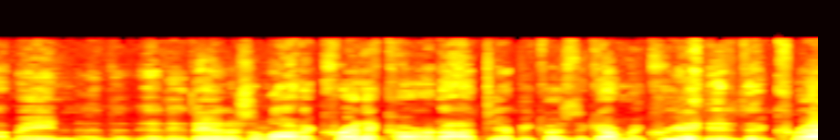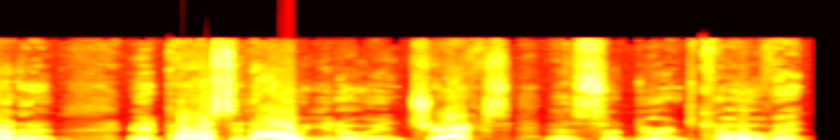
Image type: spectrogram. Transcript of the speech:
I mean, th th there's a lot of credit card out there because the government created the credit. It passed it out, you know, in checks uh, so during COVID,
